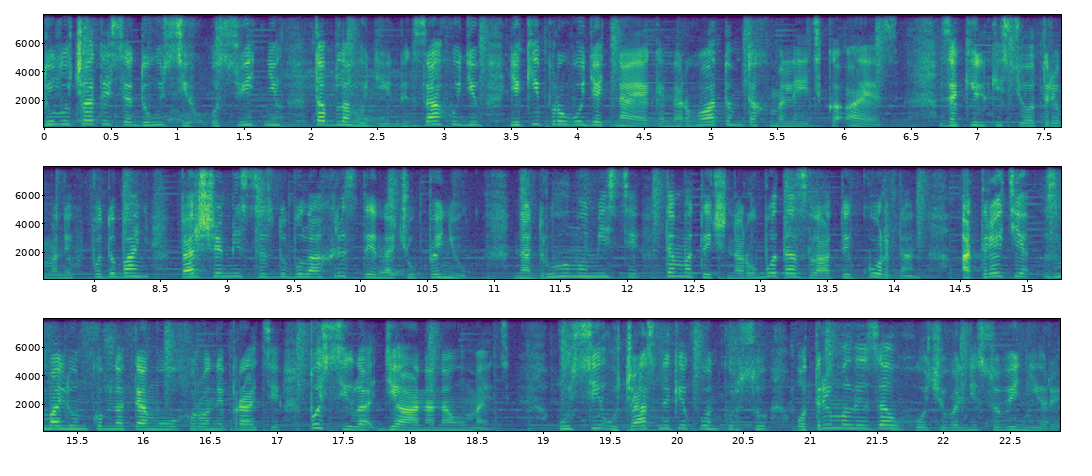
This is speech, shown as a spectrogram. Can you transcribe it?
долучатися до усіх освітніх та благодійних заходів, які проводять НАЕК «Енергоатом» та Хмельницька АЕС. За кількістю отриманих вподобань перше місце здобула Христина Чупенюк. На другому місці тематична робота Злати Кордан, а третє з малюнком на тему охорони праці посіла Діана Наумець. Усі учасники конкурсу отримали заохочувальні сувеніри.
